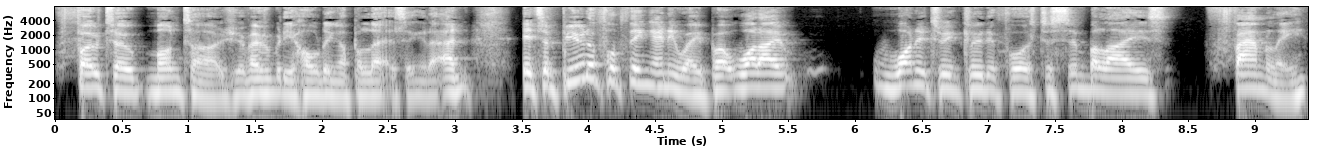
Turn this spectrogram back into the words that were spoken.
photo montage of everybody holding up a letter, singing it, and it's a beautiful thing anyway. But what I wanted to include it for is to symbolize family,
